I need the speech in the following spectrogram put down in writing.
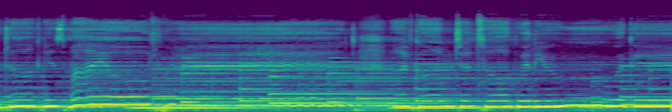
darkness, my old friend. I've come to talk with you again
